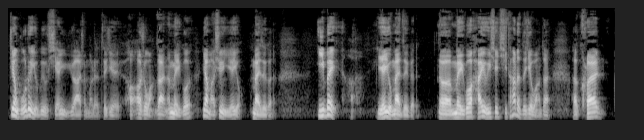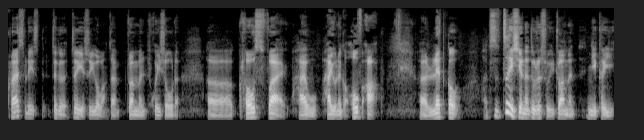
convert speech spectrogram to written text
就像国内有没有闲鱼啊什么的这些二二手网站，那美国亚马逊也有卖这个的，eBay 啊也有卖这个的。呃，美国还有一些其他的这些网站，呃，Cry。Classlist 这个这也是一个网站，专门回收的。呃，close five 还有还有那个 off up，呃，Let Go 啊，这这些呢都是属于专门，你可以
